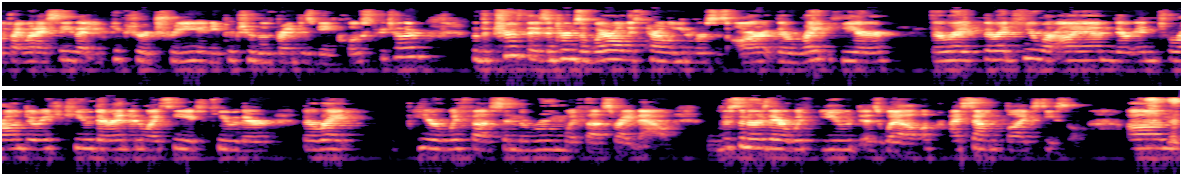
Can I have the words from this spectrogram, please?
if I when I say that, you picture a tree and you picture those branches being close to each other. But the truth is, in terms of where all these parallel universes are, they're right here. They're right. They're right here where I am. They're in Toronto HQ. They're in NYC HQ. They're they're right here with us in the room with us right now. Listeners, they're with you as well. I sound like Cecil. Um,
